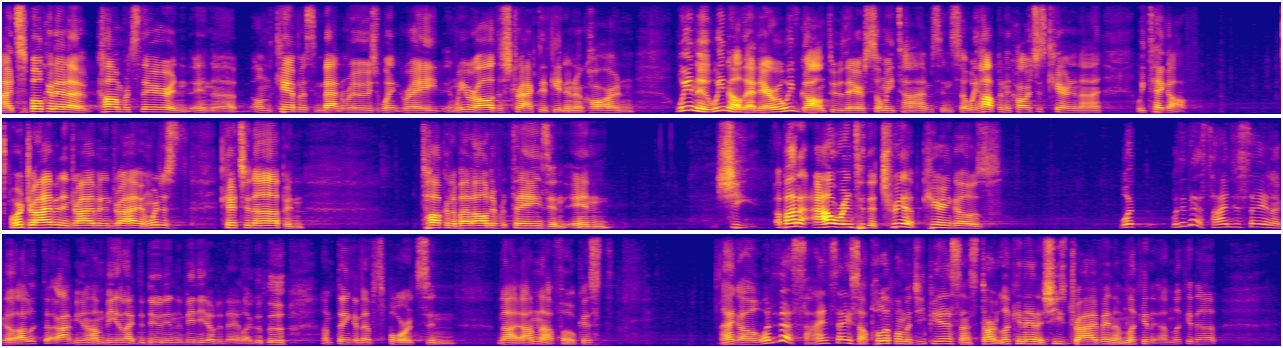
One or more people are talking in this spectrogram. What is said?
I'd spoken at a conference there in, in, uh, on campus in Baton Rouge, went great, and we were all distracted getting in our car. And we knew, we know that area. We've gone through there so many times. And so we hop in the car, it's just Karen and I, we take off. We're driving and driving and driving, and we're just catching up and talking about all different things. And, and she, about an hour into the trip, Karen goes, what did that sign just say? And I go, I looked, up, you know, I'm being like the dude in the video today, like I'm thinking of sports and not, I'm not focused. I go, what did that sign say? So I pull up on my GPS and I start looking at it. She's driving. I'm looking, I'm looking up,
